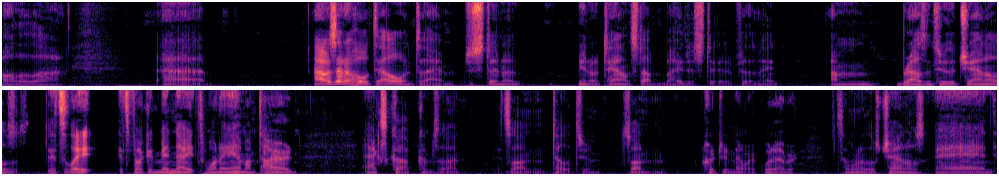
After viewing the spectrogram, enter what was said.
all along. Uh, I was at a hotel one time, just in a you know town, stopping by just to, for the night. I'm browsing through the channels. It's late. It's fucking midnight. It's 1 a.m. I'm tired. Axe Cop comes on. It's on Teletoon. It's on Cartoon Network, whatever. It's on one of those channels, and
